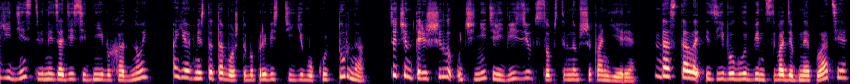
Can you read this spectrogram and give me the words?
единственный за 10 дней выходной, а я вместо того, чтобы провести его культурно, зачем-то решила учинить ревизию в собственном шифоньере. Достала из его глубин свадебное платье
